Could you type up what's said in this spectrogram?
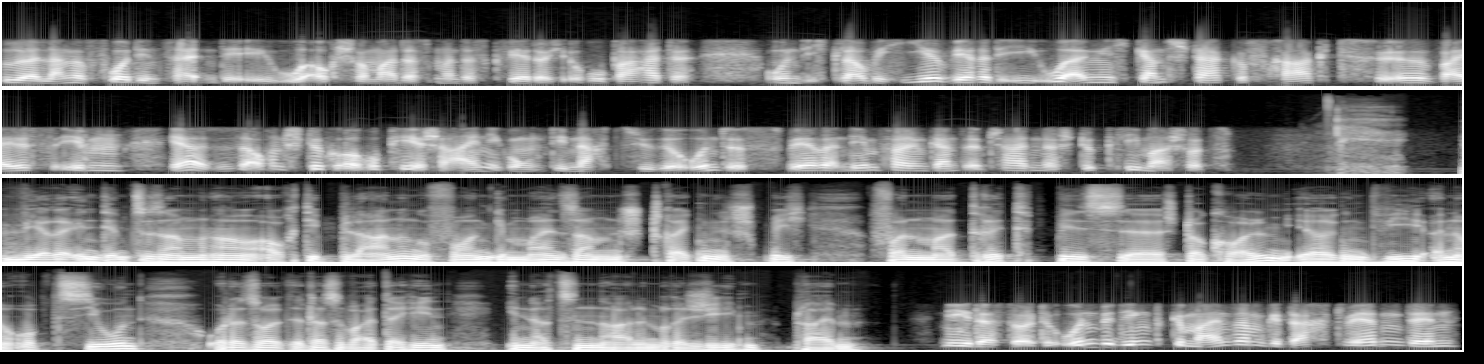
früher lange vor den Zeiten der EU auch schon mal, dass man das quer durch Europa hatte. Und ich glaube, hier wäre die EU eigentlich ganz stark gefragt, äh, weil es eben, ja, es ist auch ein Stück europäische Einigung, die Nachtzüge, und es wäre in dem Fall ein ganz entscheidender Stück Klimaschutz. Wäre in dem Zusammenhang auch die Planung von gemeinsamen Strecken, sprich von Madrid bis äh, Stockholm, irgendwie eine Option oder sollte das weiterhin in nationalem Regime bleiben? Nee, das unbedingt gemeinsam gedacht werden, denn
